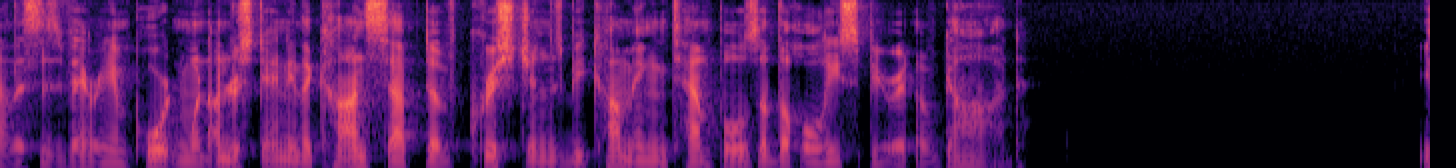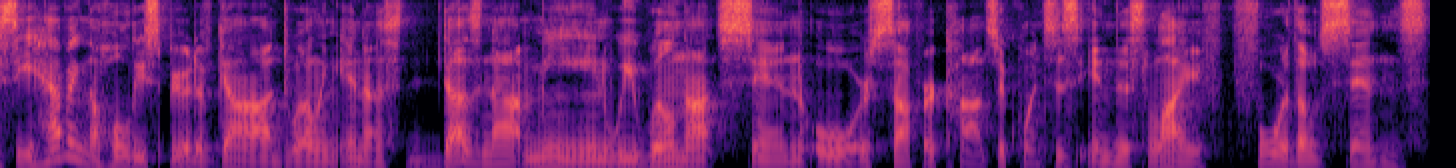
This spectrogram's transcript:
Now, this is very important when understanding the concept of Christians becoming temples of the Holy Spirit of God. You see, having the Holy Spirit of God dwelling in us does not mean we will not sin or suffer consequences in this life for those sins.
